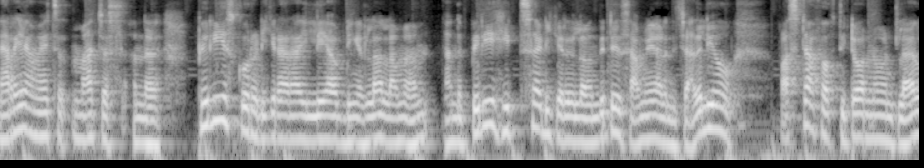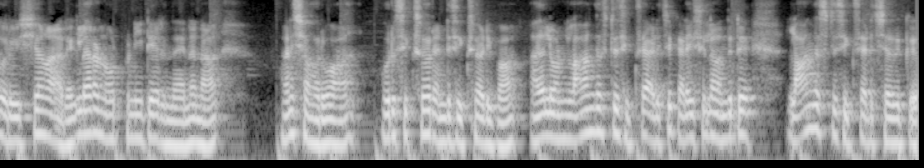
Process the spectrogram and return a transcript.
நிறையா மேட்சஸ் மேட்சஸ் அந்த பெரிய ஸ்கோர் அடிக்கிறாரா இல்லையா அப்படிங்கிறதுலாம் இல்லாமல் அந்த பெரிய ஹிட்ஸ் அடிக்கிறதுல வந்துட்டு செமையாக இருந்துச்சு. அதுலேயும் ஃபஸ்ட் ஆஃப் ஆஃப் தி டோர்னமெண்ட்டில் ஒரு விஷயம் நான் ரெகுலராக நோட் பண்ணிகிட்டே இருந்தேன். என்னென்னா மனுஷன் வருவான். ஒரு சிக்ஸோ ரெண்டு சிக்ஸோ அடிப்பான். அதில் ஒன்று லாங்கஸ்ட்டு சிக்ஸை அடித்து கடைசியில் வந்துட்டு லாங்கஸ்ட்டு சிக்ஸ் அடித்ததுக்கு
